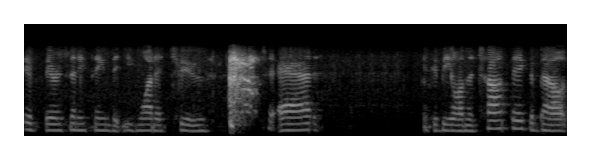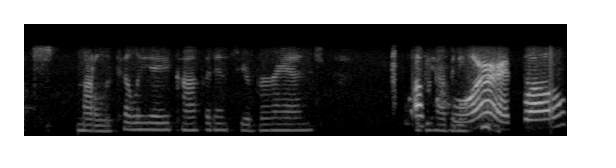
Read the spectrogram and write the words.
If there's anything that you wanted to to add, it could be on the topic about Model Atelier, confidence, your brand. Of course. Well,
